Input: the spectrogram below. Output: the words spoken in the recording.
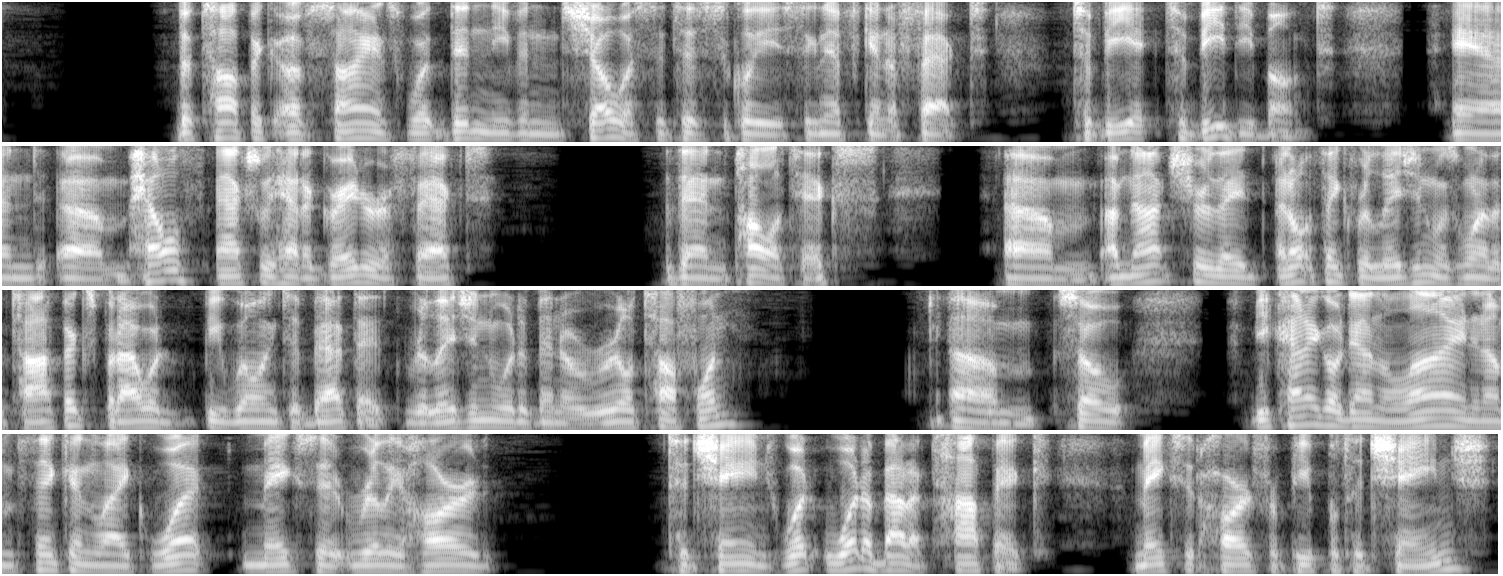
the topic of science, what didn't even show a statistically significant effect to be to be debunked, and um, health actually had a greater effect than politics. Um, I'm not sure they. I don't think religion was one of the topics, but I would be willing to bet that religion would have been a real tough one. Um, so you kind of go down the line, and I'm thinking like, what makes it really hard to change? What what about a topic makes it hard for people to change?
